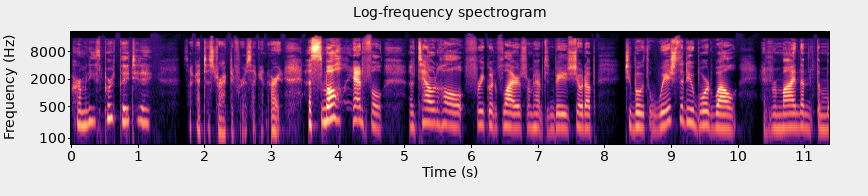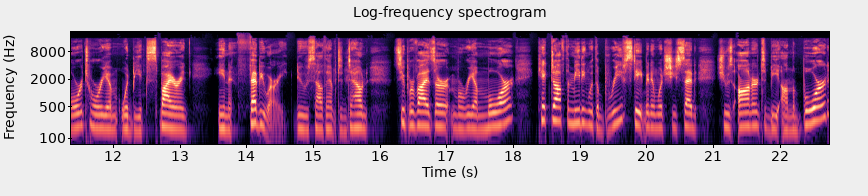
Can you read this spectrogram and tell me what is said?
Harmony's birthday today. So I got distracted for a second. All right. A small handful of town hall frequent flyers from Hampton Bays showed up to both wish the new board well and remind them that the moratorium would be expiring in February. New Southampton Town Supervisor Maria Moore kicked off the meeting with a brief statement in which she said she was honored to be on the board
